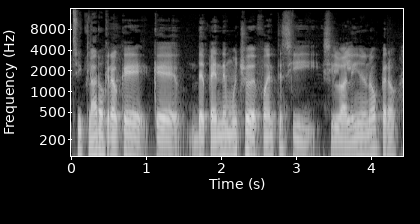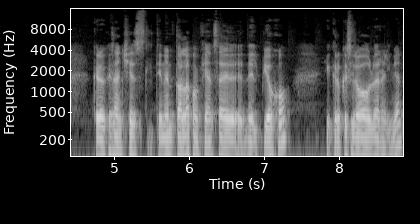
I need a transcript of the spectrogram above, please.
Sí, claro. Creo que, que depende mucho de Fuentes si, si lo alinea o no, pero creo que Sánchez tiene toda la confianza del Piojo y creo que sí lo va a volver a alinear.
